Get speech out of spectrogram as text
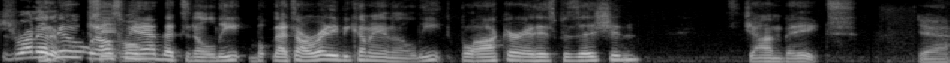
Just run You at him. know who else we have that's an elite, that's already becoming an elite blocker at his position? It's John Bates. yeah.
